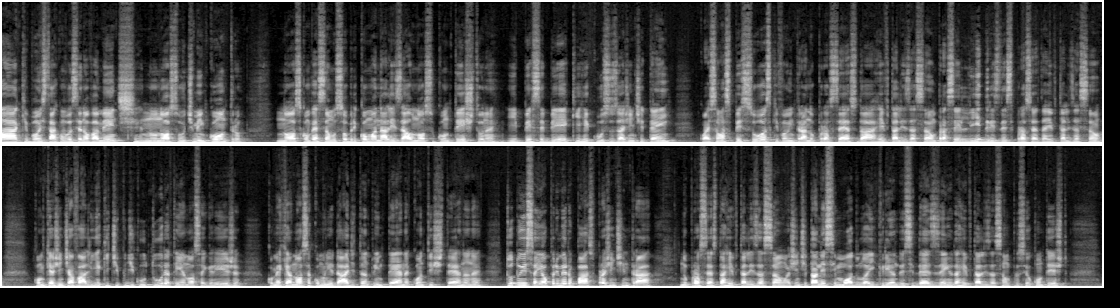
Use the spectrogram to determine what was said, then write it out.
Olá, que bom estar com você novamente. No nosso último encontro, nós conversamos sobre como analisar o nosso contexto né? e perceber que recursos a gente tem, quais são as pessoas que vão entrar no processo da revitalização para ser líderes desse processo da revitalização, como que a gente avalia que tipo de cultura tem a nossa igreja, como é que a nossa comunidade, tanto interna quanto externa, né? Tudo isso aí é o primeiro passo para a gente entrar no processo da revitalização. A gente está nesse módulo aí criando esse desenho da revitalização para o seu contexto.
